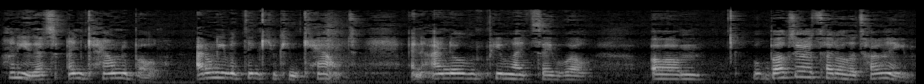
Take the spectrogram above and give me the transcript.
Honey, that's uncountable. I don't even think you can count. And I know people might say, well, um, well, bugs are outside all the time.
